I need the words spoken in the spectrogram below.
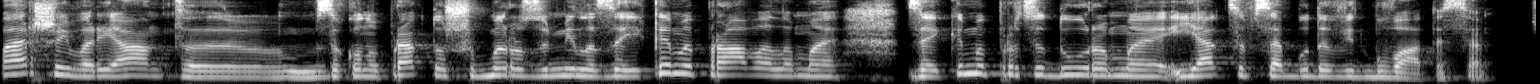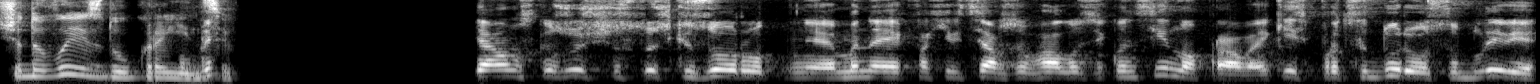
Перший варіант е, законопроекту, щоб ми розуміли, за якими правилами, за якими процедурами і як це все буде відбуватися щодо виїзду українців. Я вам скажу, що з точки зору е, мене як фахівця вже в галузі конституційного права, якісь процедури особливі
